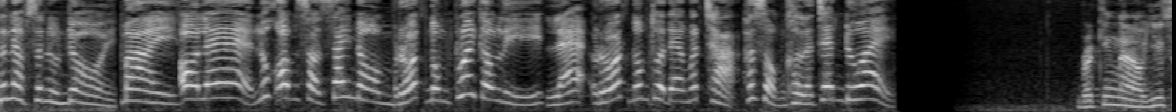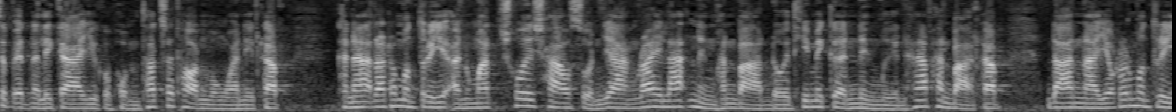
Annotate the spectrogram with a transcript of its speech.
สนับสนุนโดยใหม่โอเล่ลูกอมสอดไส้นมรสนมกล้วยเกาหลี และรสนมถั่วแดงมัทฉะผสมคอลลาเจนด้วย Breaking Now 21 นาฬิกาอยู่กับผมทัชทรวงศ์วานิชครับ คณะรัฐมนตรีอนุมัติช่วยชาวสวนยางไร่ละ 1,000 บาท โดยที่ไม่เกิน 15,000 บาทครับ ด้านนายกรัฐมนตรี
